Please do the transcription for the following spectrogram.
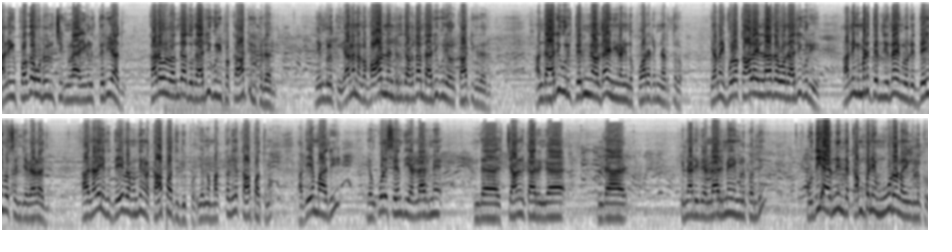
அன்றைக்கி புகை விடணும்னு வச்சுங்களேன் எங்களுக்கு தெரியாது. கடவுள் வந்து அது ஒரு அறிகுறி இப்போ காட்டியிருக்கிறாரு. எங்களுக்கு ஏன்னா நாங்கள் வாழணுன்றதுக்காக தான் அந்த அறிகுறி அவர் காட்டுகிறாரு. அந்த அறிகுறி தெரிஞ்சனால தான் இன்றைக்கி நாங்கள் இந்த போராட்டம் நடத்துகிறோம் ஏன்னா இவ்வளோ காலம் இல்லாத ஒரு அறிகுறி. அன்றைக்கி மட்டும் தெரிஞ்சுதுன்னா எங்களுடைய தெய்வம் செஞ்ச வேலை அது. அதனால் எங்கள் தெய்வம் வந்து எங்களை காப்பாற்றுது இப்போ. எங்கள் மக்களையும் காப்பாற்றணும் அதே மாதிரி என் கூட சேர்ந்து எல்லாருமே இந்த சேனல்காரங்க இந்த பின்னாடி எல்லாருமே எங்களுக்கு வந்து உதவியாக இருந்து இந்த கம்பெனியை மூடணும் எங்களுக்கு.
